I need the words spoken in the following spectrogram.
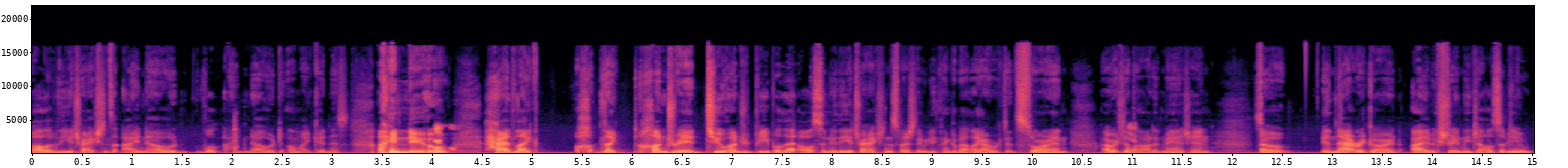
all of the attractions that I know, well, I know, oh my goodness, I knew had like like 100 200 people that also knew the attraction especially when you think about like i worked at Soarin' i worked at the haunted mansion so in that regard i'm extremely jealous of you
